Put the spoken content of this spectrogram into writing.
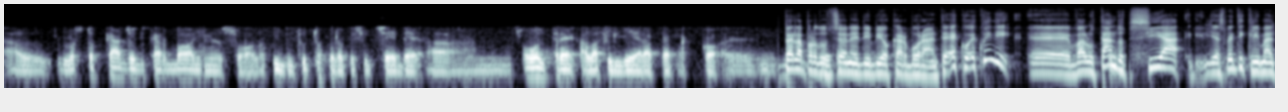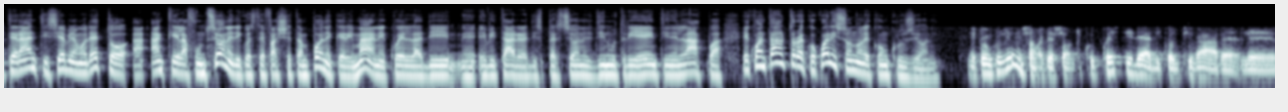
allo stoccaggio di carbonio nel suolo, quindi tutto quello che succede uh, oltre alla filiera per, racco- eh, per, la produzione di biocarburante. Ecco, e quindi eh, valutando sia gli aspetti climalteranti, sia abbiamo detto anche la funzione di queste fasce tampone che rimane quella di eh, evitare la dispersione di nutrienti nell'acqua e quant'altro, ecco, quali sono le conclusioni? Le conclusioni sono che questa idea di coltivare le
